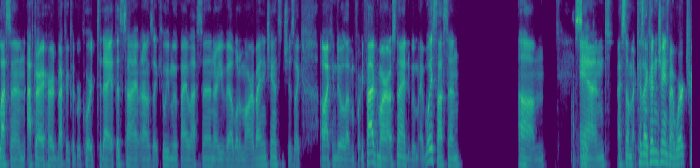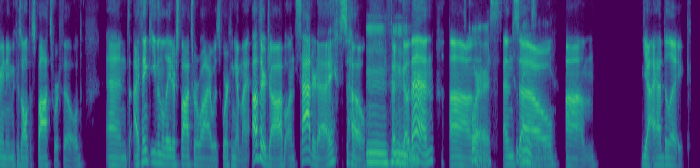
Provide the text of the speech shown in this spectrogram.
lesson?" After I heard Becca could record today at this time, and I was like, "Can we move my lesson? Are you available tomorrow by any chance?" And she was like, "Oh, I can do eleven forty-five tomorrow." So then I had to move my voice lesson. Um, and I still because I couldn't change my work training because all the spots were filled. And I think even the later spots were while I was working at my other job on Saturday, so couldn't go Mhm. then. Um, Of course. And Too so, busy. um, yeah, I had to like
